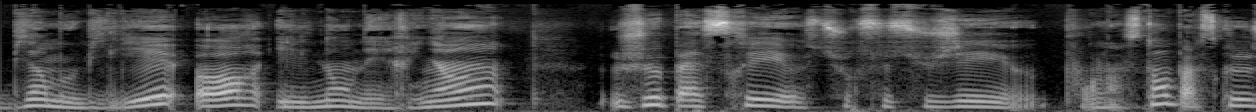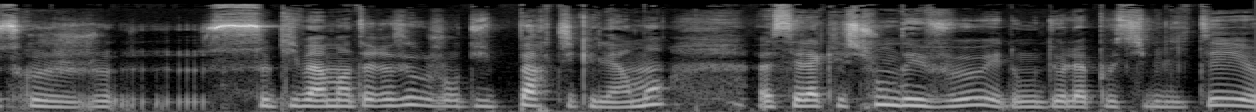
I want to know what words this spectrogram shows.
bien mobilier. Or, il n'en est rien. Je passerai sur ce sujet pour l'instant parce que ce, qui va m'intéresser aujourd'hui particulièrement, c'est la question des vœux et donc de la possibilité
